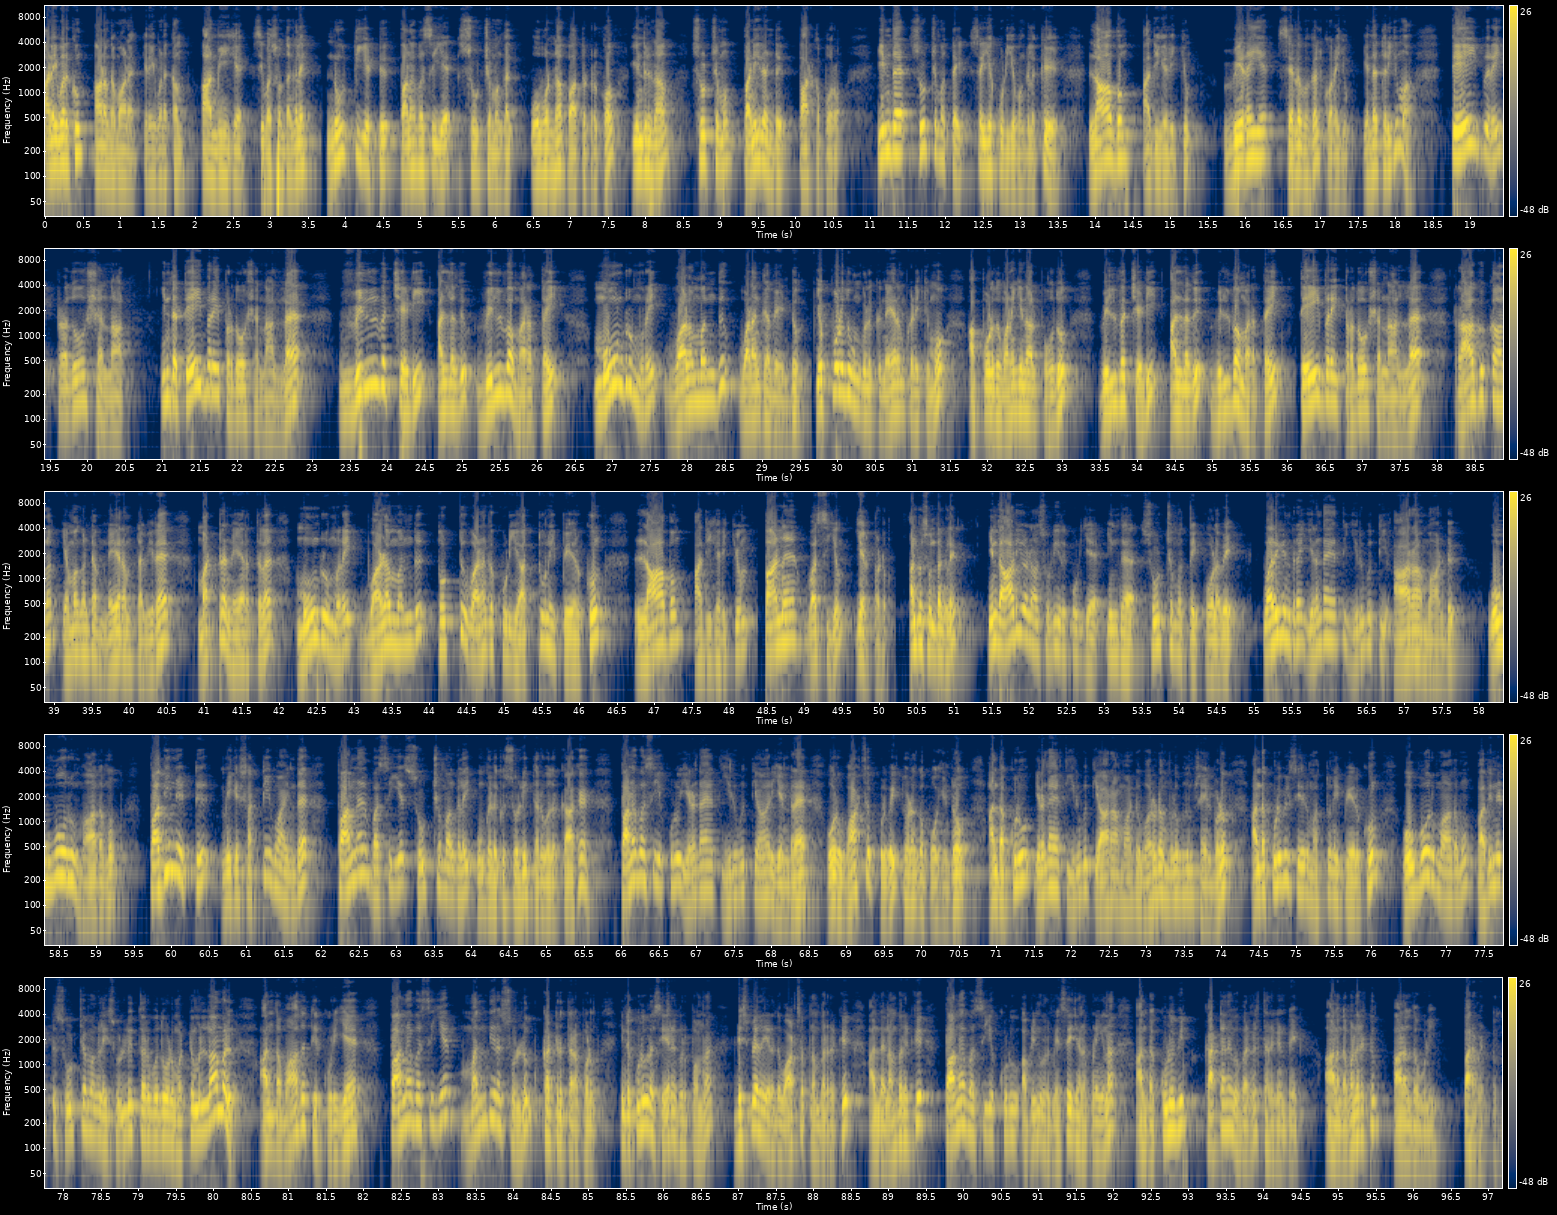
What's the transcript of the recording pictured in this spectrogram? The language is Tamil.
அனைவருக்கும் ஆனந்தமான இறைவணக்கம். ஆன்மீக சிவ சொந்தங்களே நூற்றி எட்டு பணவசிய சூட்சமங்கள் ஒவ்வொன்றா பார்த்துட்டு இருக்கோம் இன்று நாம் சூட்சமம் பனிரெண்டு பார்க்க போகிறோம் இந்த சூட்சமத்தை செய்யக்கூடியவங்களுக்கு லாபம் அதிகரிக்கும் விரைய செலவுகள் குறையும். என்ன தெரியுமா? தேய்பிறை பிரதோஷ நாள். இந்த தேய்பிரை பிரதோஷ நாளில் வில்வ செடி அல்லது வில்வ மரத்தை மூன்று முறை வலம் வந்து வணங்க வேண்டும். எப்பொழுது உங்களுக்கு நேரம் கிடைக்குமோ அப்பொழுது வணங்கினால் போதும். வில்வ செடி அல்லது வில்வ மரத்தை தேய்பிரை பிரதோஷ நாளில் ராகு காலம் யமகண்டம் நேரம் தவிர மற்ற நேரத்தில் மூன்று முறை வளம் வந்து தொட்டு வணங்கக்கூடிய அத்துணை பேருக்கும் லாபம் அதிகரிக்கும் பண வசியம் ஏற்படும். அன்பு சொந்தங்களே இந்த ஆடியோ நான் சொல்லியிருக்கக்கூடிய இந்த சூட்சமத்தை போலவே வருகின்ற இரண்டாயிரத்தி இருபத்தி ஆறாம் ஆண்டு ஒவ்வொரு மாதமும் பதினெட்டு மிக சக்தி வாய்ந்த பணவசிய சூட்சமங்களை உங்களுக்கு சொல்லித் தருவதற்காக பணவசிய குழு இரண்டாயிரத்தி இருபத்தி ஆறு என்ற ஒரு வாட்ஸ்அப் குழுவை தொடங்கப் போகின்றோம். அந்த குழு இரண்டாயிரத்தி இருபத்தி ஆறாம் ஆண்டு வருடம் முழுவதும் செயல்படும். அந்த குழுவில் சேரும் அத்துணை பேருக்கும் ஒவ்வொரு மாதமும் பதினெட்டு சூட்சமங்களை சொல்லித் தருவதோடு மட்டுமில்லாமல் அந்த மாதத்திற்குரிய பணவசிய மந்திர சொல்லும் கற்றுத்தரப்படும். இந்த குழுவில் சேர விருப்பம்னா டிஸ்பிளேல இருந்த வாட்ஸ்அப் நம்பர் இருக்குது அந்த நம்பருக்கு பலவசிய குழு அப்படின்னு ஒரு மெசேஜ் அனுப்புனீங்கன்னா அந்த குழுவின் கட்டண விவரங்கள் தருகின்றேன். ஆனந்த மலரட்டும் ஆனந்த ஒளி பரவட்டும்.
